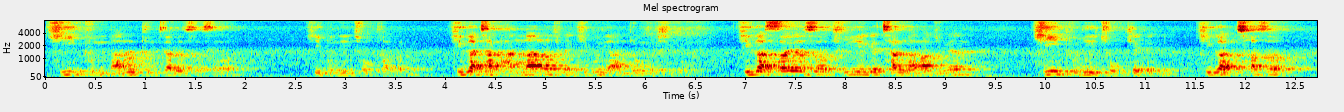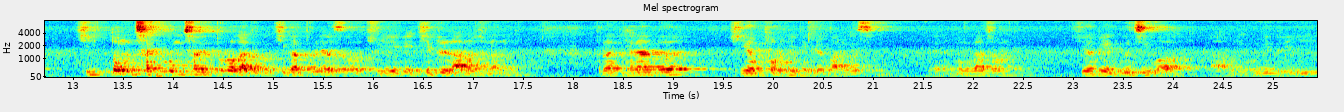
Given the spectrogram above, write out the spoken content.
기분 나눌 분자를 써서 기분이 좋다 그럽니다. 기가 잘 안 나눠지면 기분이 안 좋은 것이고 기가 쌓여서 주위에게 잘 나눠주면 기분이 좋게 됩니다. 기가 차서 기똥차 똥차에 뚫어가지고 기가 뚫려서 주위에게 기를 나눠주는 그런 헤럴드 기업 포럼이 되기를 바라겠습니다. 예, 뭔가 좀 기업의 의지와 아, 우리 국민들이 이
